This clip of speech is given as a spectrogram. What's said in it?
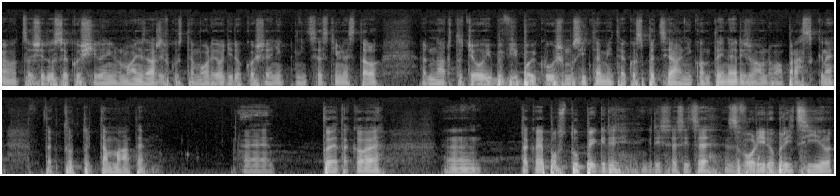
jo, což je dost jako šílený. Normálně zářivku jste mohli hodit do koše, nic se s tím nestalo. Na rtuťovou výbojku už musíte mít jako speciální kontejner, když vám doma praskne, tak to, to tam máte. E, to je takové, e, takové postupy, kdy, kdy se sice zvolí dobrý cíl,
